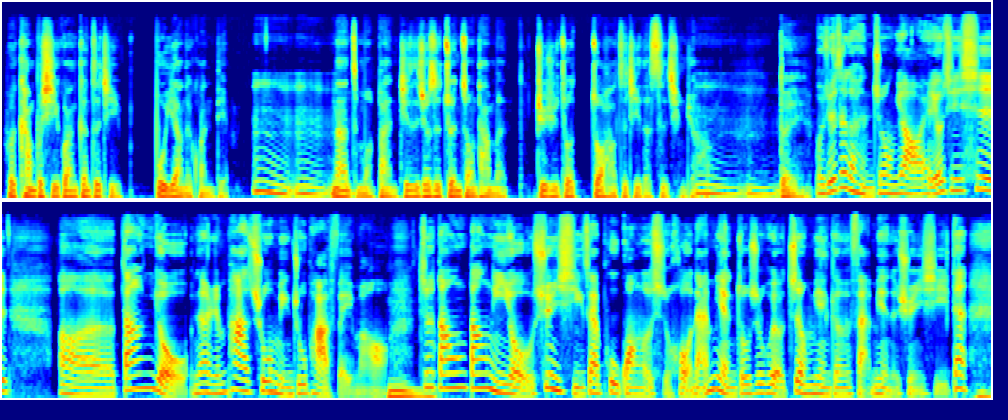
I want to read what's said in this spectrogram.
会看不习惯跟自己不一样的观点。嗯嗯，那怎么办？其实就是尊重他们，继续做做好自己的事情就好。嗯嗯，对，我觉得这个很重要哎、欸，尤其是呃，当有那人怕出名，猪怕肥嘛哦，嗯，就是当当你有讯息在曝光的时候，难免都是会有正面跟反面的讯息，但。嗯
